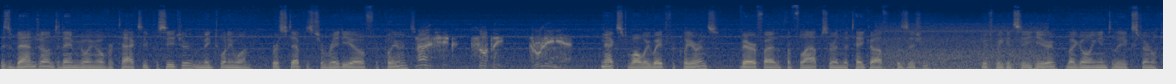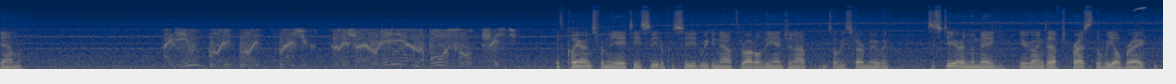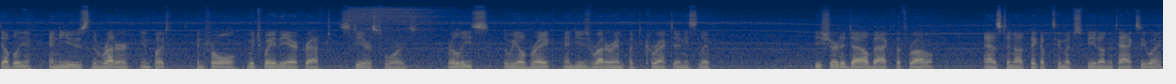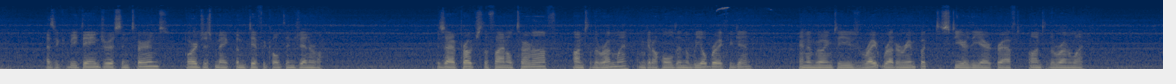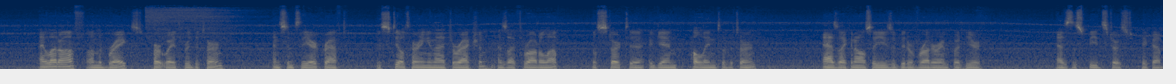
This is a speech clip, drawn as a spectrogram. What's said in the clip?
This is Banjo, and today I'm going over taxi procedure in the MiG-21. First step is to radio for clearance. Next, while we wait for clearance, verify that the flaps are in the takeoff position, which we can see here by going into the external camera. With clearance from the ATC to proceed, we can now throttle the engine up until we start moving. To steer in the MiG, you're going to have to press the wheel brake, W, and use the rudder input to control which way the aircraft steers towards. Release the wheel brake and use rudder input to correct any slip. Be sure to dial back the throttle as to not pick up too much speed on the taxiway, as it can be dangerous in turns or just make them difficult in general. As I approach the final turnoff onto the runway, I'm going to hold in the wheel brake again, and I'm going to use right rudder input to steer the aircraft onto the runway. I let off on the brakes partway through the turn, and since the aircraft is still turning in that direction as I throttle up, it'll start to again pull into the turn, as I can also use a bit of rudder input here as the speed starts to pick up.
